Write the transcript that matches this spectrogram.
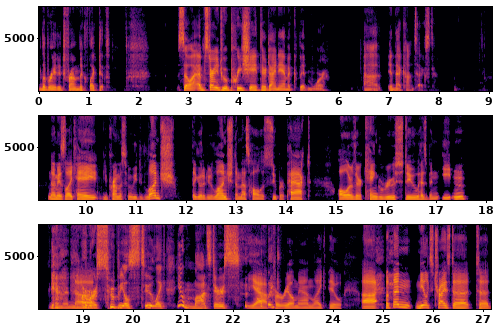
liberated from the collective. So I'm starting to appreciate their dynamic a bit more uh, in that context. Naomi's like, hey, you promised me we do lunch. They go to do lunch. The mess hall is super packed. All of their kangaroo stew has been eaten. And then, Our uh, marsupial stew, like you monsters. yeah, Like- for real, man. Like, ew. Uh, but then Neelix tries to to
